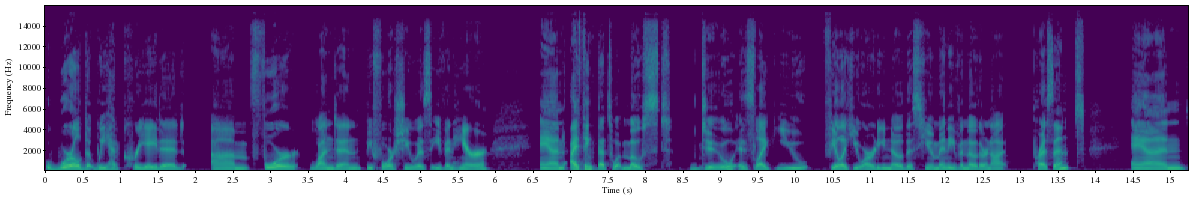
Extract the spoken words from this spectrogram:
world that we had created um, for London before she was even here. And I think that's what most do is like you feel like you already know this human, even though they're not present. And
